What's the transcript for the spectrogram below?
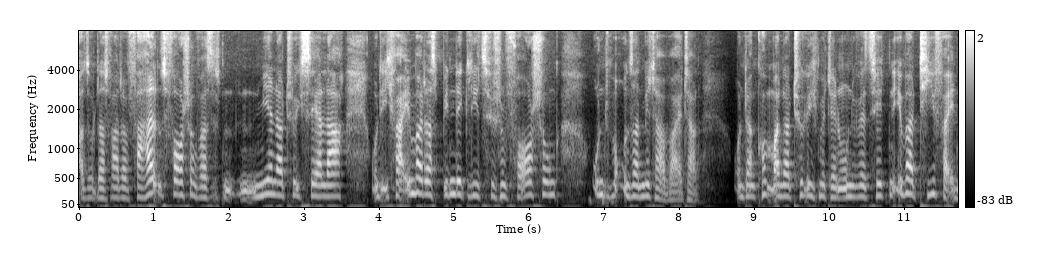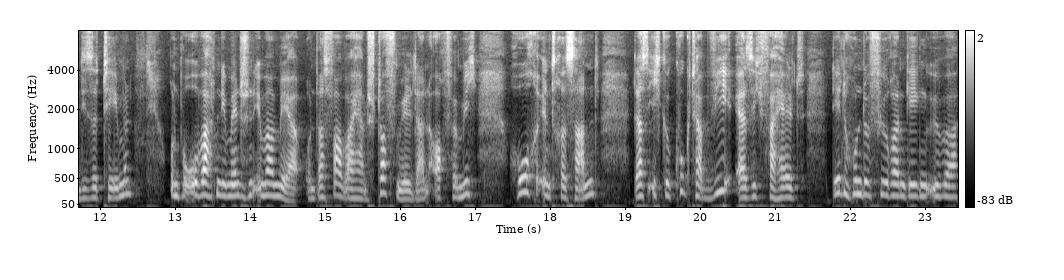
also das war dann Verhaltensforschung, was mir natürlich sehr lag. Und ich war immer das Bindeglied zwischen Forschung und unseren Mitarbeitern. Und dann kommt man natürlich mit den Universitäten immer tiefer in diese Themen und beobachten die Menschen immer mehr. Und das war bei Herrn Stoffmehl dann auch für mich hochinteressant, dass ich geguckt habe, wie er sich verhält den Hundeführern gegenüber,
